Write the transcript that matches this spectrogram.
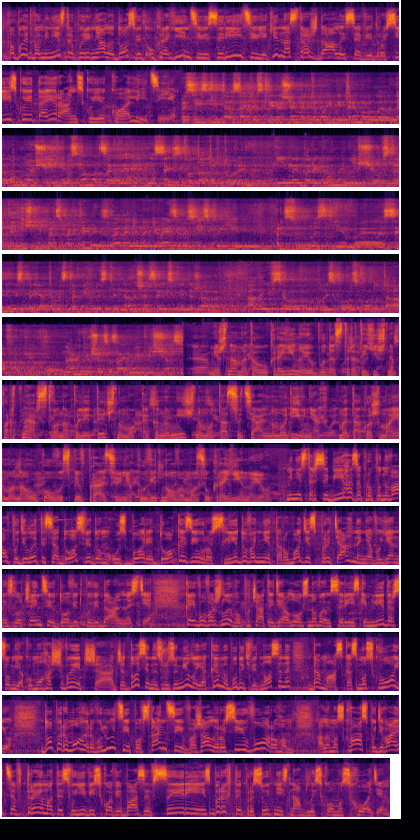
Обидва міністри порівняли досвід українців і сирійців, які настраждалися від російської та іранської коаліції. Російські та асадівські режими тому і підтримували одне одного, що їхня основа це насильство та тортури. І ми переконані, що в стратегічній перспективі зведення на нівець російської присутності в Сирії сприятиме стабільності не лише сирійської держави, але й всього близького сходу та Африки, навіть якщо це займе якийсь час. Між нами та Україною буде стратегічне партнерство на політичному, економічному та соціальному рівнях. Ми також маємо наукову співпрацю, яку відновимо з Україною. Міністр Сибіга запропонував поділитися досвідом у зборі доказів, розслідуванні та роботі з притягнення воєнних злочинців до відповідальності. Києву важливо почати діалог з новим сирійським лідерством якомога швидше, адже досі не зрозуміло, якими будуть відносини Дамаска з Москвою. До перемоги революції повстанці вважали Росію ворогом, але Москва сподівається втримати свої військові бази в Сирії і зберегти присутність на близькому сході.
